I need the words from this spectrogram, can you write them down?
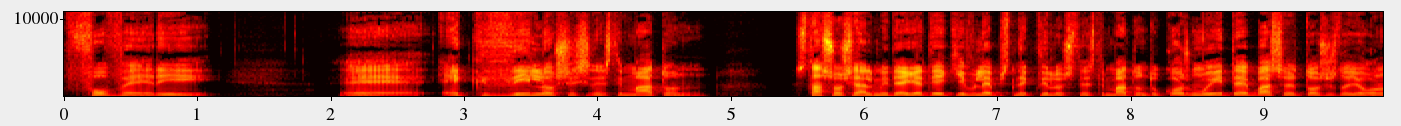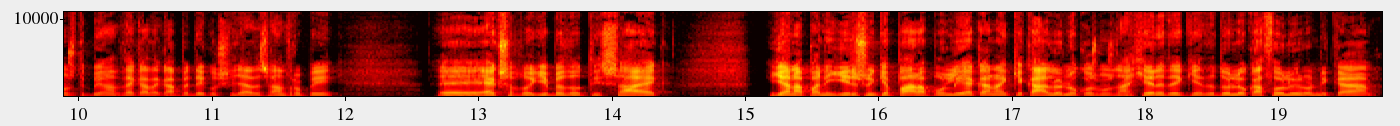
φοβερή ε, εκδήλωση συναισθημάτων στα social media, γιατί εκεί βλέπεις την εκδήλωση συναισθημάτων του κόσμου, είτε εν πάση τόσο στο γεγονός ότι πήγαν 10, 15, 20 άνθρωποι ε, έξω από το γήπεδο της ΑΕΚ για να πανηγυρίσουν και πάρα πολλοί έκαναν και καλό είναι ο κόσμος να χαίρεται και δεν το λέω καθόλου ηρωνικά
